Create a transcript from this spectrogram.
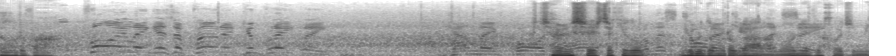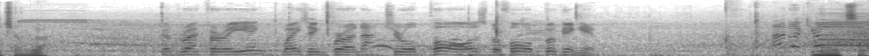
Kurwa. Chciałem strzelić ahead takiego kick? rogala, no nie wychodzi mi ciągle. No i cyk.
